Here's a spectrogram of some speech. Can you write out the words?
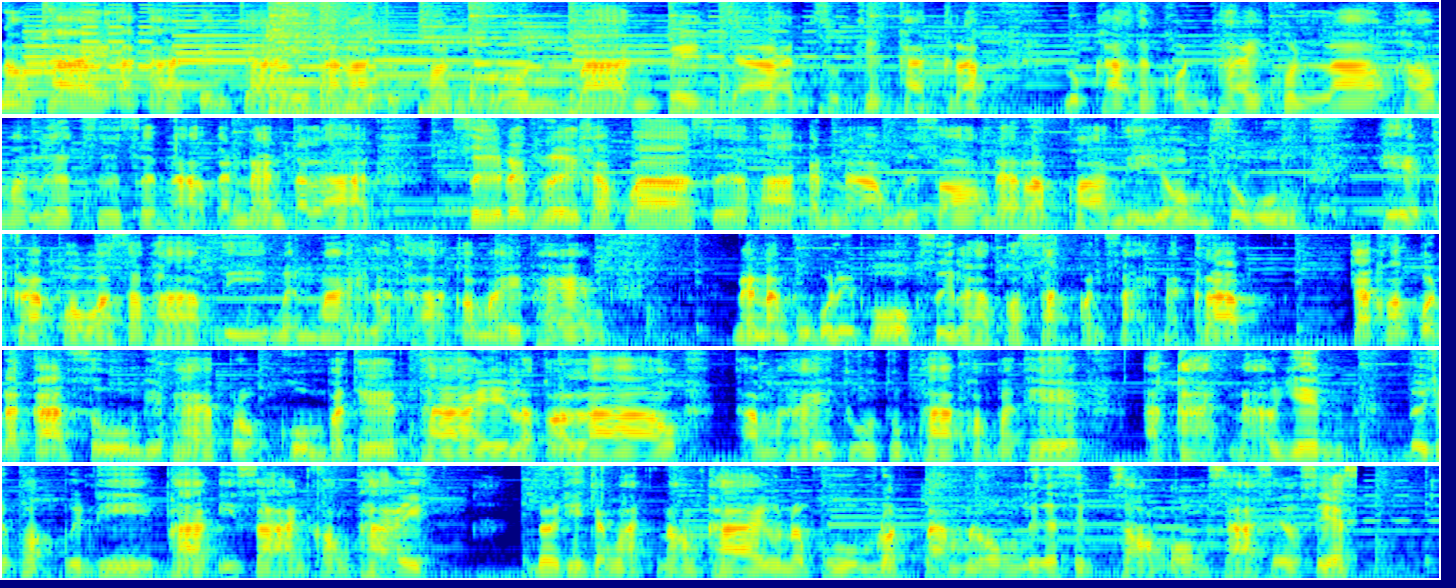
น้องคายอากาศเป็นใจตลาดจุดผ่อนปรนบ้านเปงจานสุดคึกคักครับ ลูกค้าทั้งคนไทยคนลาวเข้ามาเลือกซื้อเสื้อหนาวกันแน่นตลาด สื่อได้เผยครับว่าเสื้อผ้ากันหนาวมือสองได้รับความนิยมสูงเหตุครับ เพราะว่าสภาพดีเหมือนใหม่ราคาก็ไม่แพง แนะนำผู้บริโภคซื้อแล้วก็ซักก่อนใส่นะครับจากความกดอากาศสูงที่แผ่ปกคลุมประเทศไทยแล้วก็ลาวทำให้ทั่วทุกภาคของประเทศ อากาศหนาวเย็น โดยเฉพาะพื้นที่ภาคอีสานของไทย โดยที่จังหวัดหนองคายอุณหภูมิลดต่ำลงเหลือ 12 องศาเซลเซียส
